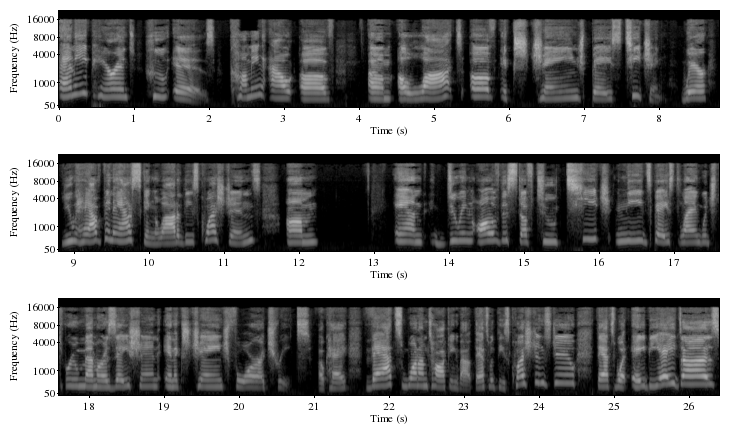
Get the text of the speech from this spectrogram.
any parent who is coming out of um, a lot of exchange based teaching where you have been asking a lot of these questions um, and doing all of this stuff to teach needs based language through memorization in exchange for a treat. Okay? That's what I'm talking about. That's what these questions do. That's what ABA does.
